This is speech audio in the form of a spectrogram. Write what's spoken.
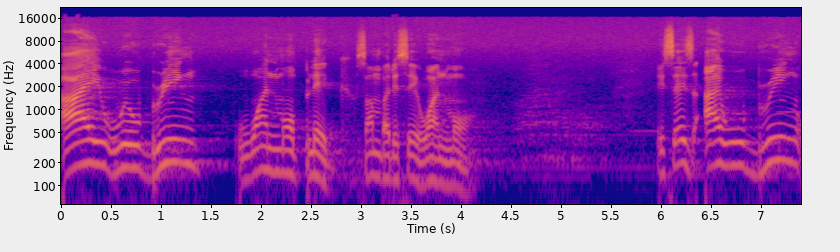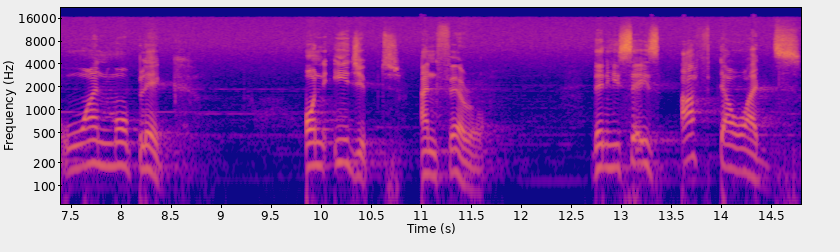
I will bring one more plague. Somebody say one more. He says, I will bring one more plague on Egypt and Pharaoh. Then he says, afterwards,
